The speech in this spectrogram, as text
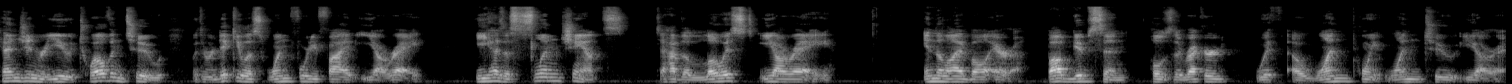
Hyunjin Ryu, 12 and 2, with a ridiculous 145 ERA. He has a slim chance to have the lowest ERA in the live ball era. Bob Gibson holds the record with a 1.12 ERA.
